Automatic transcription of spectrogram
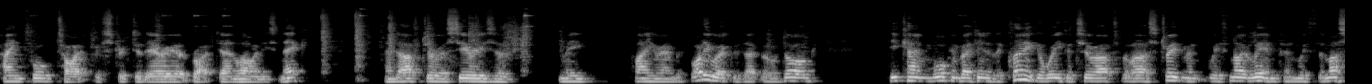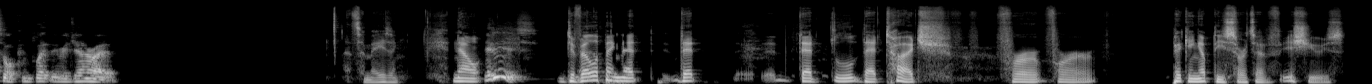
painful, tight, restricted area right down low in his neck. And after a series of me playing around with bodywork with that little dog, he came walking back into the clinic a week or two after the last treatment with no limp and with the muscle completely regenerated. That's amazing. Now it is developing that that that that touch for for picking up these sorts of issues.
